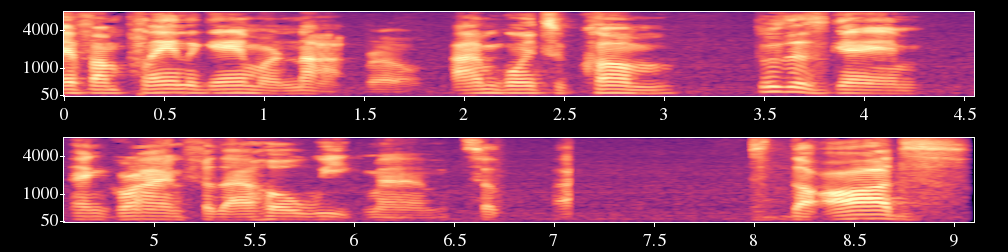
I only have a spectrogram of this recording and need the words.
if I'm playing the game or not, bro. I'm going to come to this game and grind for that whole week, man. So the odds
